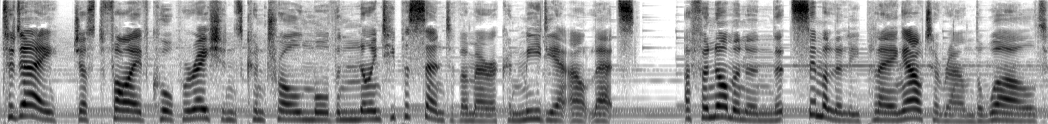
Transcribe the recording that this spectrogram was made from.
Today, just five corporations control more than 90% of American media outlets, a phenomenon that's similarly playing out around the world.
